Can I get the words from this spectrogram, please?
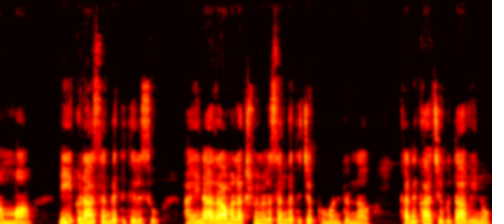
అమ్మా నీకు నా సంగతి తెలుసు. అయినా రామలక్ష్మణుల సంగతి చెప్పమంటున్నావు. కనుక చెబుతా విను.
